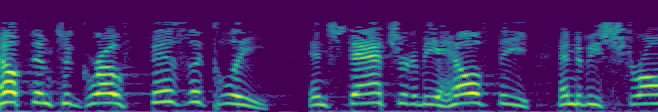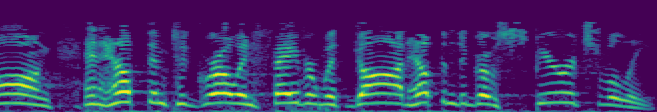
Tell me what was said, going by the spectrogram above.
Help them to grow physically in stature, to be healthy and to be strong, and help them to grow in favor with God. Help them to grow spiritually,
